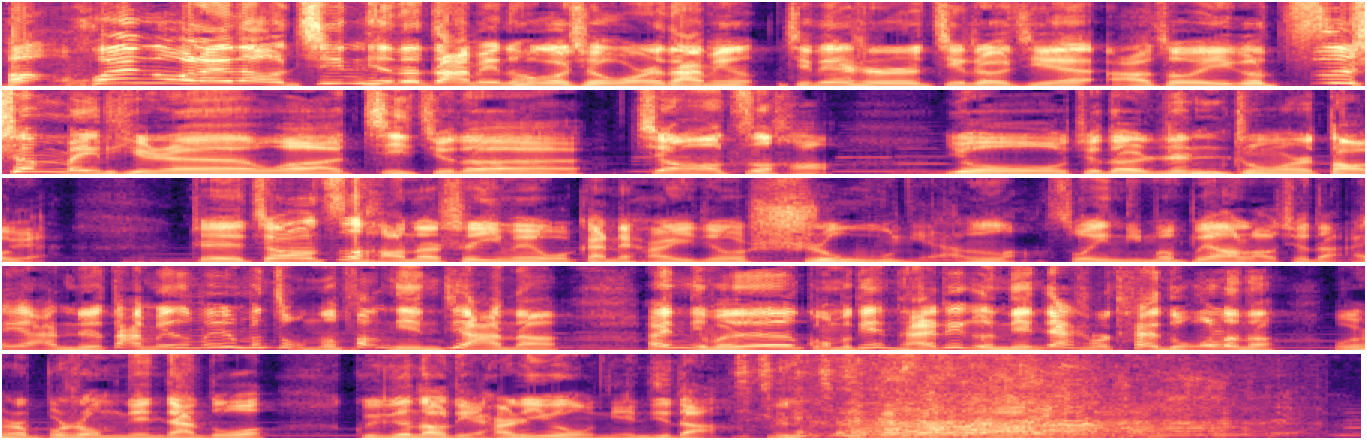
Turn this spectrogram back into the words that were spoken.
好，欢迎各位来到今天的大明脱口秀，我是大明。今天是记者节啊，作为一个资深媒体人，我既觉得骄傲自豪，又觉得任重而道远。这骄傲自豪呢，是因为我干这行已经有十五年了，所以你们不要老觉得，哎呀，你这大明为什么总能放年假呢？哎，你们广播电台这个年假是不是太多了呢？我跟你说，不是我们年假多，归根到底还是因为我年纪大。啊，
